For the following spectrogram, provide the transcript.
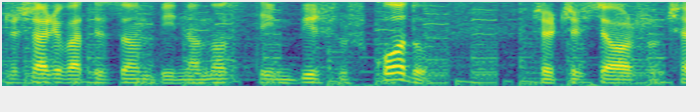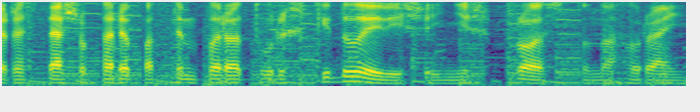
прижарювати зомбі і наносити їм більшу шкоду, швидше всього, що через те, що перепад температури шкідливіший, ніж просто нагорання,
